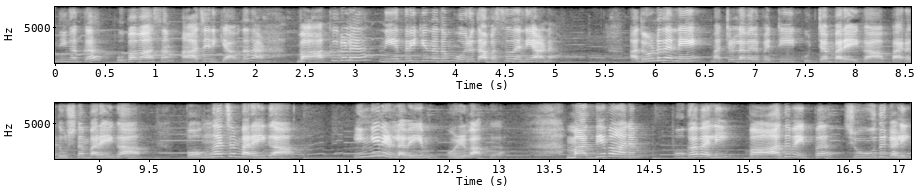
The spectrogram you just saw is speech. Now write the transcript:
നിങ്ങൾക്ക് ഉപവാസം ആചരിക്കാവുന്നതാണ്. വാക്കുകൾ നിയന്ത്രിക്കുന്നതും ഒരു തപസ് തന്നെയാണ്. അതുകൊണ്ട് തന്നെ മറ്റുള്ളവരെ പറ്റി കുറ്റം പറയുക പരദൂഷണം പറയുക പൊങ്ങച്ചം പറയുക ഇങ്ങനെയുള്ളവയും ഒഴിവാക്കുക. മദ്യപാനം പുകവലി വാതുവയ്പ് ചൂതുകളി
